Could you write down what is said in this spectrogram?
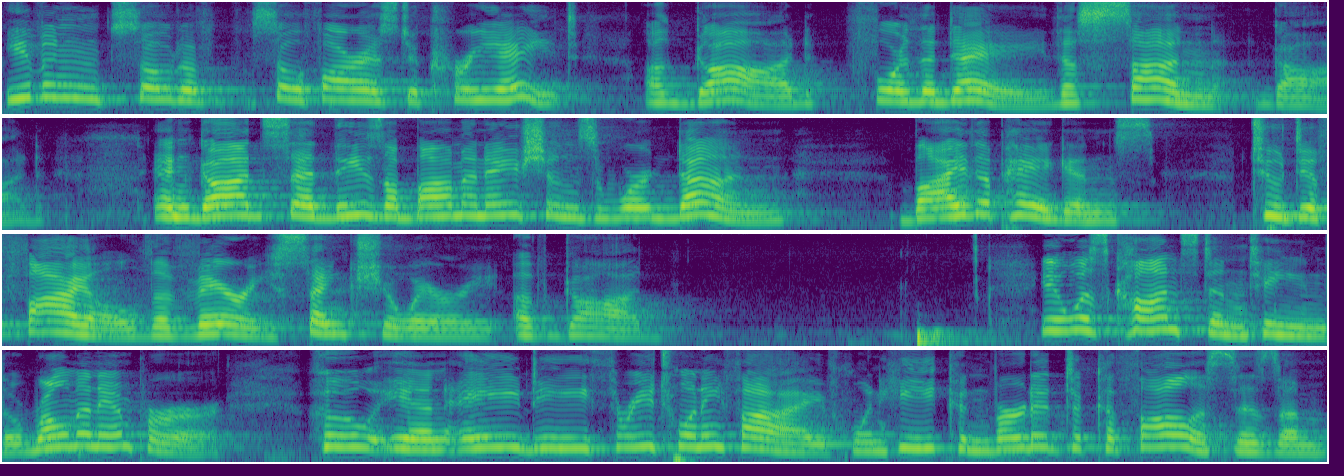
even so, to, so far as to create a god for the day, the sun god. And God said these abominations were done by the pagans to defile the very sanctuary of God. It was Constantine, the Roman emperor, who in AD 325, when he converted to Catholicism,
